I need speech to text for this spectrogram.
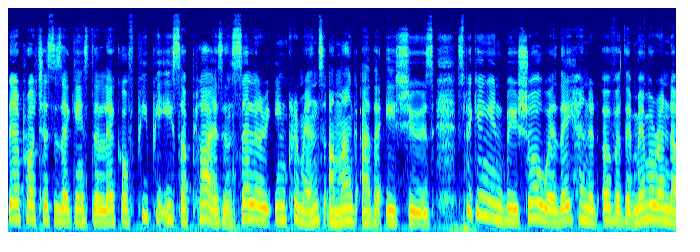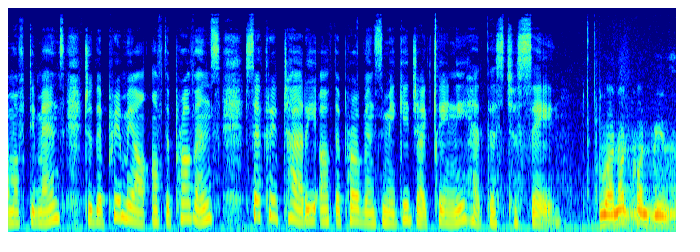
There are protests against the lack of PPE supplies and salary increments, among other issues. Speaking in Bisho, where they handed over the memorandum of demands to the premier of the province, Secretary Secretary of the province, Miki Jaqeni, had this to say. We are not convinced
